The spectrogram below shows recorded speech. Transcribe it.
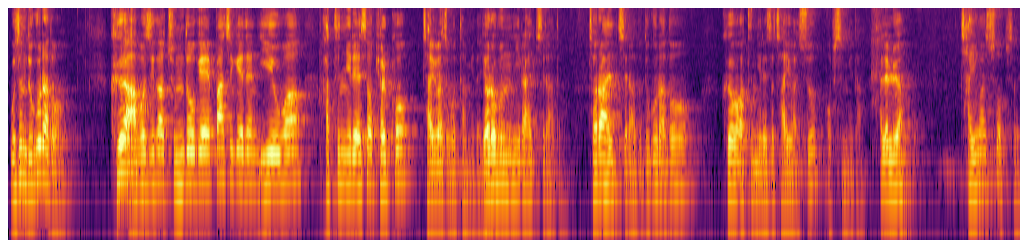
우선 누구라도 그 아버지가 중독에 빠지게 된 이유와 같은 일에서 결코 자유하지 못합니다. 여러분이라 할지라도 저라 할지라도 누구라도 그와 같은 일에서 자유할 수 없습니다. 할렐루야. 자유할 수 없어요.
